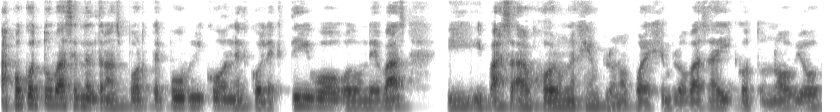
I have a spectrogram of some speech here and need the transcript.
¿A poco tú vas en el transporte público, en el colectivo o donde vas y, vas a mejor un ejemplo, ¿no? Por ejemplo, vas ahí con tu novio,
